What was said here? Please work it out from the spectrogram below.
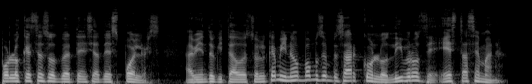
Por lo que esta es su advertencia de spoilers. Habiendo quitado esto del camino, vamos a empezar con los libros de esta semana.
